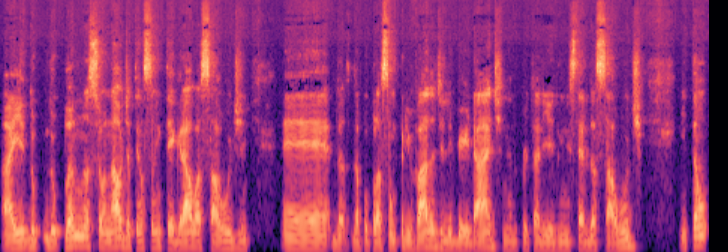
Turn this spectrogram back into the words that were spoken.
aí do, do Plano Nacional de Atenção Integral à Saúde é, da, da, população privada de liberdade, né, do portaria do Ministério da Saúde. Então,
